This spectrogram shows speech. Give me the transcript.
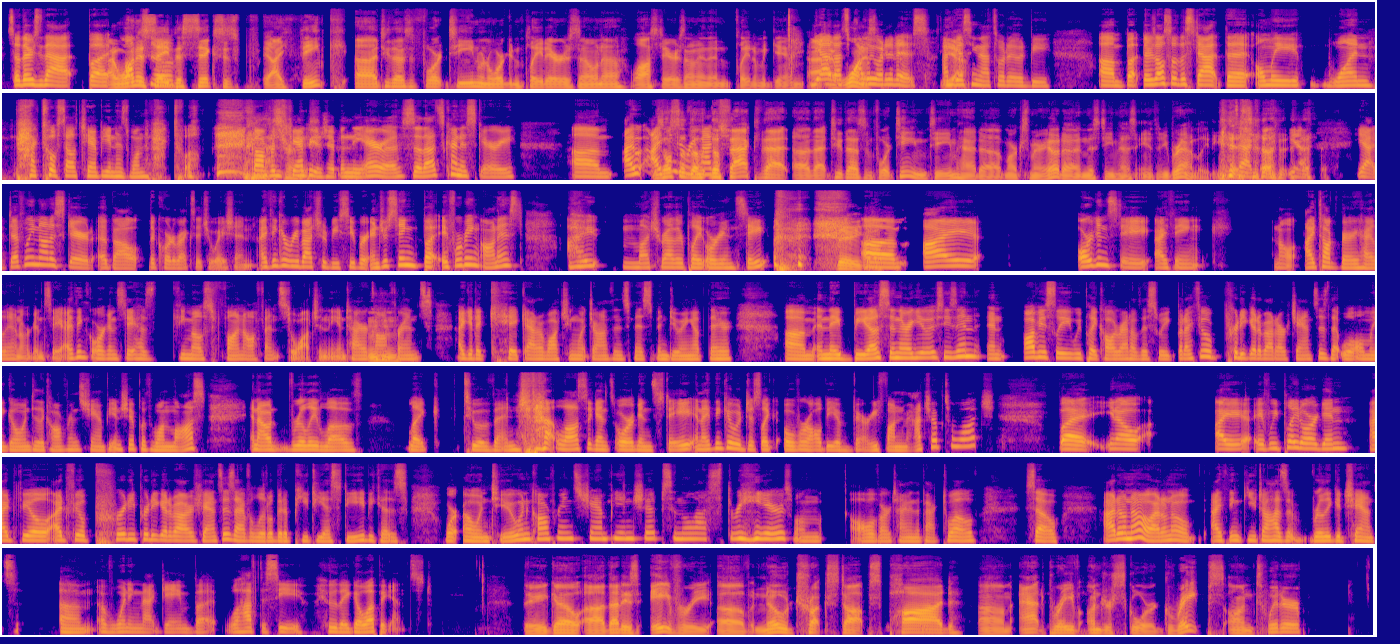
So there's that. But I want to say the six is, I think, uh, 2014 when Oregon played Arizona, lost Arizona, and then played them again. Yeah, I, that's I probably what it is. I'm yeah. guessing that's what it would be. Um, but there's also the stat that only one Pac-12 South champion has won the Pac-12 conference right. championship in the era. So that's kind of scary. Um, I, I also the, rematch... the, fact that uh, that 2014 team had uh, Marcus Mariota and this team has Anthony Brown leading. Exactly. yeah. Yeah. Definitely not as scared about the quarterback situation. I think a rematch would be super interesting. But if we're being honest, I much rather play Oregon State. there you go. Um, I Oregon State, I think and I'll, I talk very highly on Oregon State. I think Oregon State has the most fun offense to watch in the entire mm-hmm. conference. I get a kick out of watching what Jonathan Smith's been doing up there. Um, and they beat us in the regular season. And obviously, we play Colorado this week, but I feel pretty good about our chances that we'll only go into the conference championship with one loss. And I would really love, like, to avenge that loss against Oregon State. And I think it would just like overall be a very fun matchup to watch. But, you know, I if we played Oregon, I'd feel I'd feel pretty pretty good about our chances. I have a little bit of PTSD because we're 0 2 in conference championships in the last three years, well, all of our time in the Pac-12. So I don't know. I don't know. I think Utah has a really good chance um, of winning that game, but we'll have to see who they go up against. There you go. Uh, that is Avery of No Truck Stops Pod um, at Brave underscore Grapes on Twitter.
